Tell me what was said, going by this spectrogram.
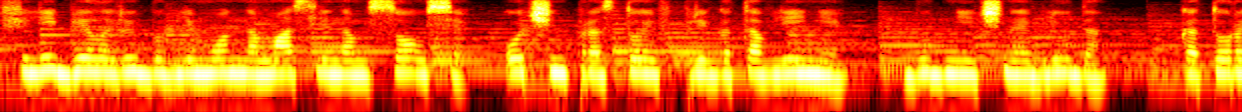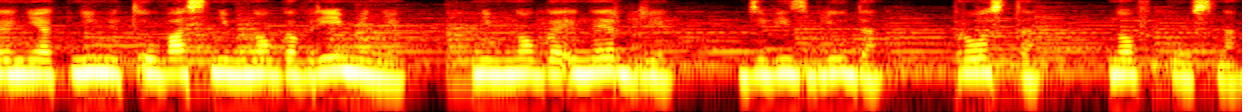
Филе белой рыбы в лимонно-масляном соусе – очень простое в приготовлении, будничное блюдо, которое не отнимет у вас немного времени, немного энергии, девиз блюда – просто, но вкусно.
